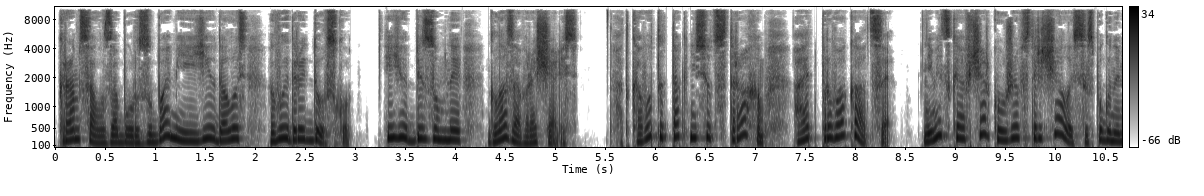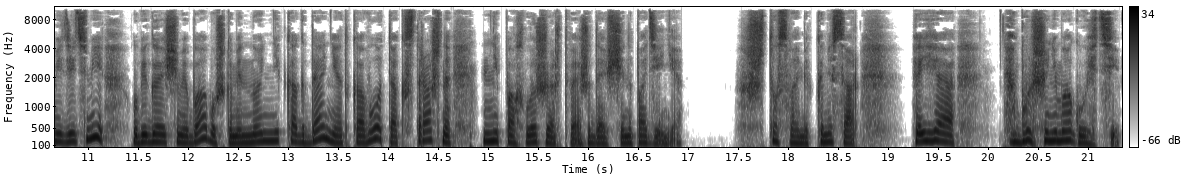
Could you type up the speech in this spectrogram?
кромсала забор зубами, и ей удалось выдрать доску. Ее безумные глаза вращались. От кого-то так несет страхом, а это провокация. Немецкая овчарка уже встречалась с испуганными детьми, убегающими бабушками, но никогда ни от кого так страшно не пахло жертвой, ожидающей нападения. «Что с вами, комиссар? Я больше не могу идти».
